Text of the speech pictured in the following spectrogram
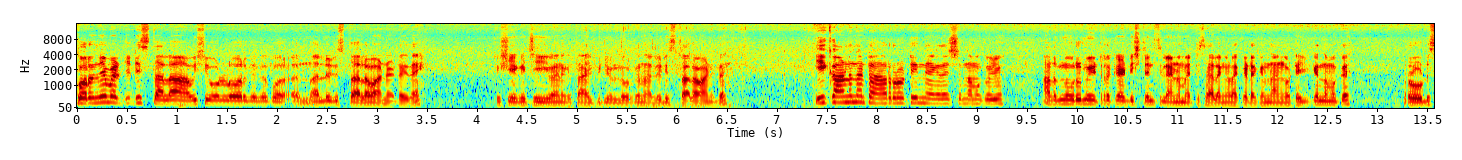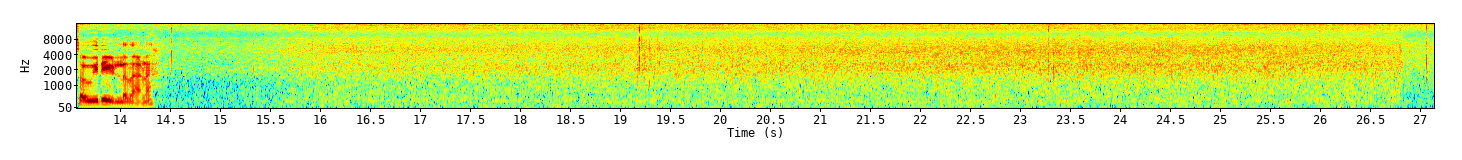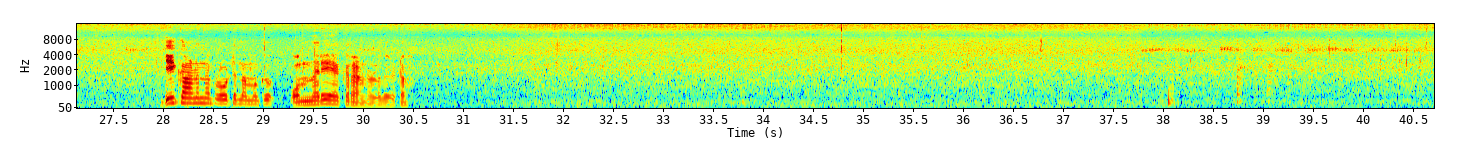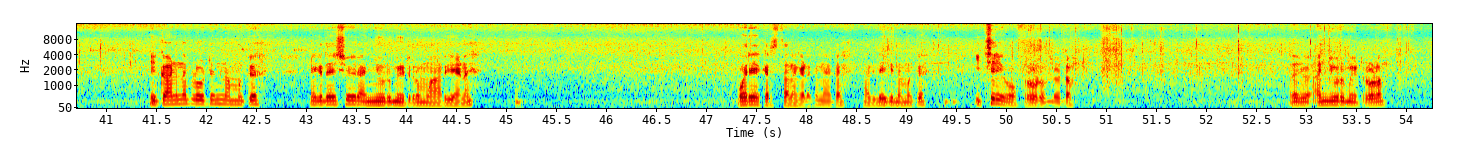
കുറഞ്ഞ ബഡ്ജറ്റ് സ്ഥലം ആവശ്യമുള്ളവർക്കൊക്കെ നല്ലൊരു സ്ഥലമാണ് കേട്ടോ ഇതേ. കൃഷിയൊക്കെ ചെയ്യുവാനൊക്കെ താല്പര്യമുള്ളവർക്ക് നല്ലൊരു സ്ഥലമാണിത്. ഈ കാണുന്ന ടാർ റോട്ടിൽ നിന്ന് ഏകദേശം നമുക്കൊരു അറുന്നൂറ് മീറ്ററൊക്കെ ഡിസ്റ്റൻസിലാണ് മറ്റ് സ്ഥലങ്ങളൊക്കെ കിടക്കുന്നത്. അങ്ങോട്ടേക്കൊക്കെ നമുക്ക് റോഡ് സൗകര്യം ഉള്ളതാണ്. ഈ കാണുന്ന പ്ലോട്ട് നമുക്ക് ഒന്നര ഏക്കറാണുള്ളത് കേട്ടോ. ഈ കാണുന്ന പ്ലോട്ടിന് നമുക്ക് ഏകദേശം ഒരു അഞ്ഞൂറ് മീറ്റർ മാറിയാണ് ഒരേക്കർ സ്ഥലം കിടക്കുന്നത് കേട്ടോ. അതിലേക്ക് നമുക്ക് ഇച്ചിരി ഓഫ് റോഡ് ഉണ്ട് കേട്ടോ. ഒരു അഞ്ഞൂറ് മീറ്ററോളം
